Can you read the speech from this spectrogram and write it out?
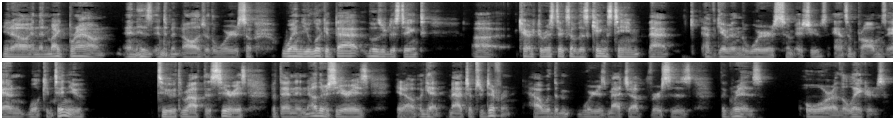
you know, and then Mike Brown and his intimate knowledge of the Warriors. So when you look at that, those are distinct uh, characteristics of this Kings team that have given the Warriors some issues and some problems and will continue to throughout this series. But then in other series, you know, again, matchups are different. How would the Warriors match up versus the Grizz or the Lakers?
